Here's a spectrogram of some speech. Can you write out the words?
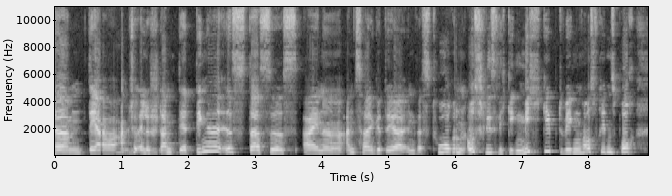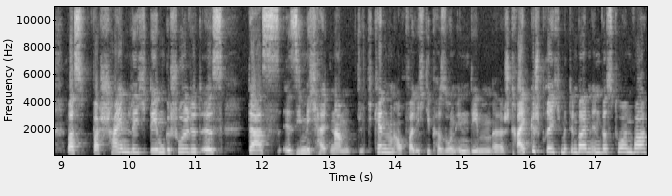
Ähm, der aktuelle Stand der Dinge ist, dass es eine Anzeige der Investoren ausschließlich gegen mich gibt, wegen Hausfriedensbruch, was wahrscheinlich dem geschuldet ist, dass sie mich halt namentlich kennen, auch weil ich die Person in dem äh, Streitgespräch mit den beiden Investoren war.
